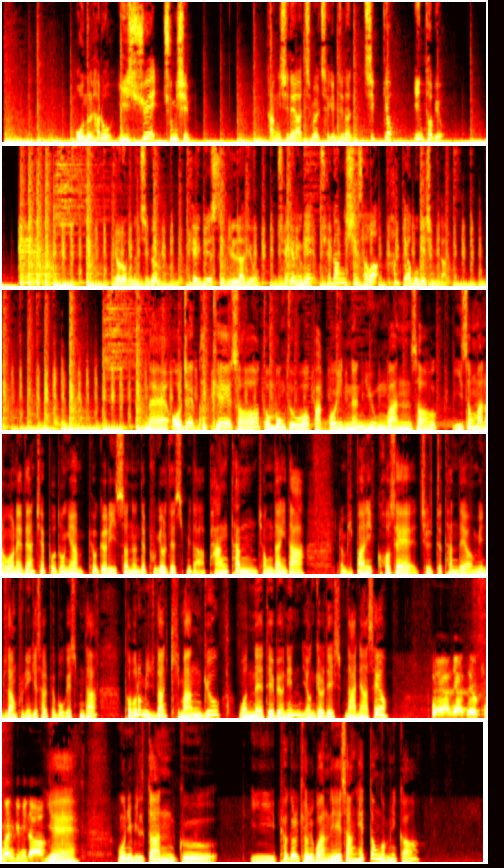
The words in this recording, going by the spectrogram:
오늘 하루 이슈의 중심. 당신의 아침을 책임지는 직격 인터뷰. 여러분은 지금 KBS 일라디오 최경영의 최강 시사와 함께하고 계십니다. 네, 어제 국회에서 돈봉투 의혹 받고 있는 윤관석, 이성만 의원에 대한 체포동의안 표결이 있었는데 부결됐습니다. 방탄 정당이다. 이런 비판이 거세질 듯한데요. 민주당 분위기 살펴보겠습니다. 더불어민주당 김한규 원내대변인 연결돼 있습니다. 안녕하세요. 네, 안녕하세요. 김한규입니다. 예. 의원님 일단 그 이 표결 결과는 예상했던 겁니까?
